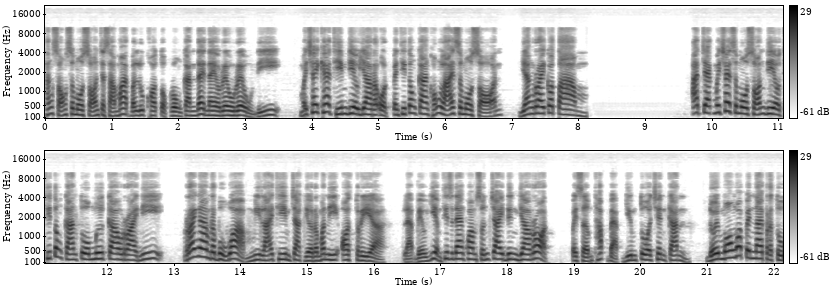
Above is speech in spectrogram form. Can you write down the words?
ทั้งสองสโมสรจะสามารถบรรลุข้อตกลงกันได้ในเร็วๆนี้ ไม่ใช่แค่ทีมเดียวยาระอดเป็นที่ต้องการของหลายสโมสร อย่างไรก็ตาม อาแจกไม่ใช่สโมสรเดียวที่ต้องการตัวมือเกาวรายนี้ รายงานระบุว่ามีหลายทีมจากเยอรมนีออสเตรีย และเบลเยียมที่แสดงความสนใจดึงยารอด ไปเสริมทัพแบบยืมตัวเช่นกัน โดยมองว่าเป็นนายประตู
